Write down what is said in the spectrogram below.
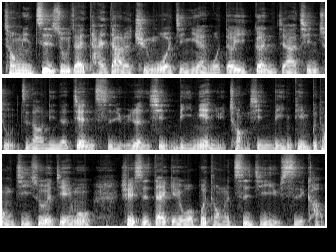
从您自述在台大的群我经验，我得以更加清楚知道您的坚持与韧性、理念与创新。聆听不同级数的节目，确实带给我不同的刺激与思考。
